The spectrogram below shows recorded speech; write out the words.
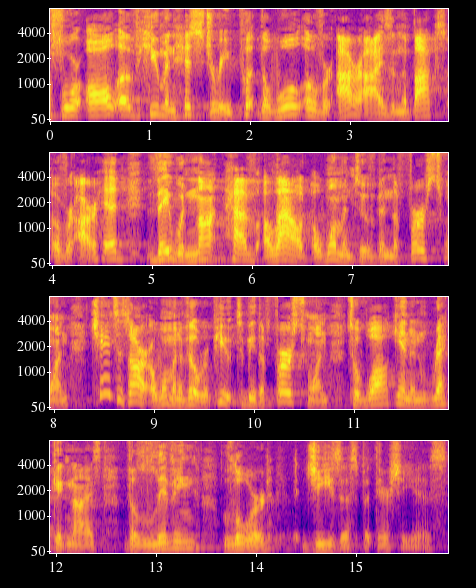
for all of human history, put the wool over our eyes and the box over our head, they would not have allowed a woman to have been the first one. Chances are a woman of ill repute to be the first one to walk in and recognize the living Lord Jesus. But there she is.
